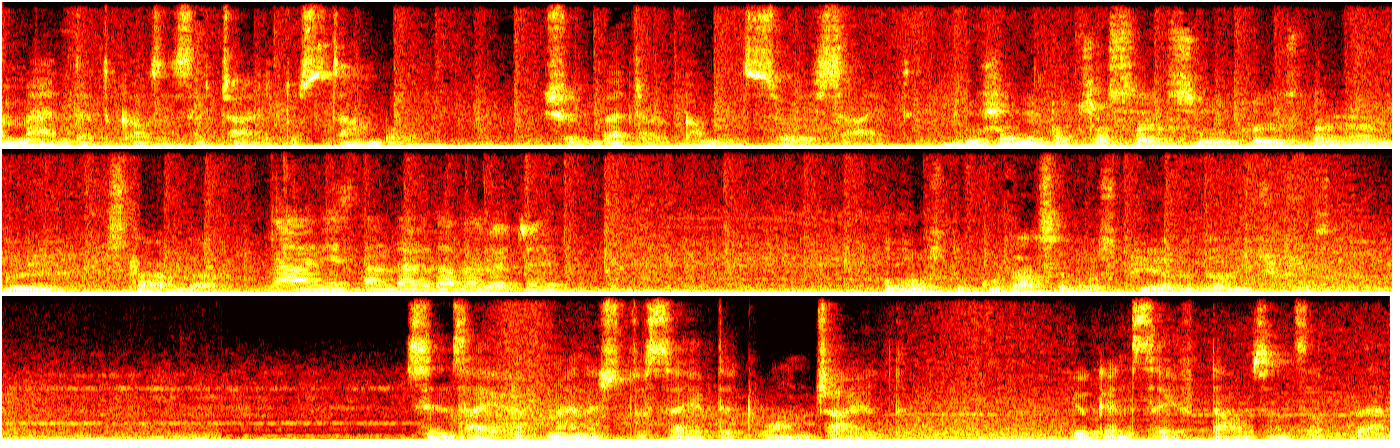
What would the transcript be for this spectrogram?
A man that causes a child to stumble should better commit suicide. Duszenie podczas seksu to jest tak jakby standard. A niestandardowe rzeczy? Po prostu kutasem rozpierdolić wszystko. Since I have managed to save that one child, you can save thousands of them.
